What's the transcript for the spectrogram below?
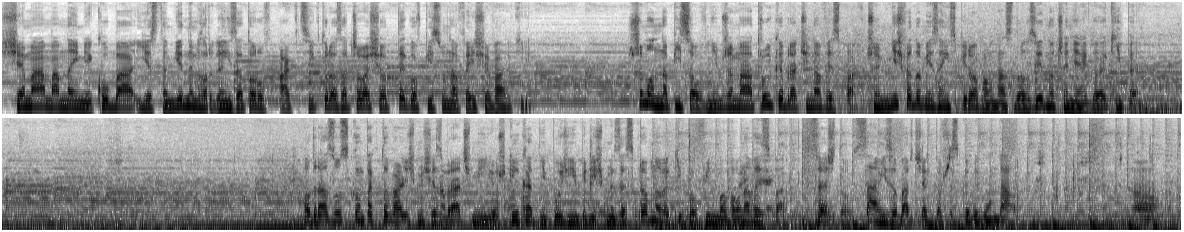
Siema, mam na imię Kuba i jestem jednym z organizatorów akcji, która zaczęła się od tego wpisu na fejsie Warki. Szymon napisał w nim, że ma trójkę braci na wyspach, czym nieświadomie zainspirował nas do zjednoczenia jego ekipy. Od razu skontaktowaliśmy się z braćmi i już kilka dni później byliśmy ze skromną ekipą filmową na wyspach. Zresztą, sami zobaczcie jak to wszystko wyglądało. No.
